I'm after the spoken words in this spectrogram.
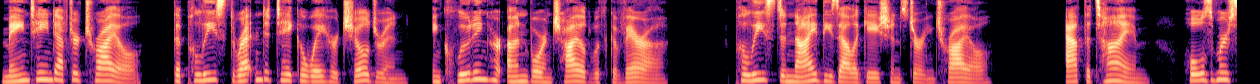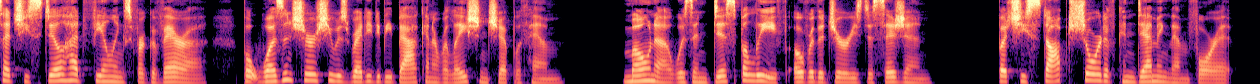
maintained after trial that police threatened to take away her children, including her unborn child with Guevara. Police denied these allegations during trial. At the time, Holzmer said she still had feelings for Guevara, but wasn't sure she was ready to be back in a relationship with him. Mona was in disbelief over the jury's decision, but she stopped short of condemning them for it.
